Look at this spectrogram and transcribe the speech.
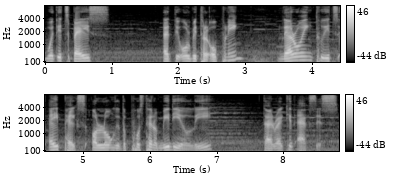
with its base at the orbital opening narrowing to its apex along the posteromedially directed axis.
